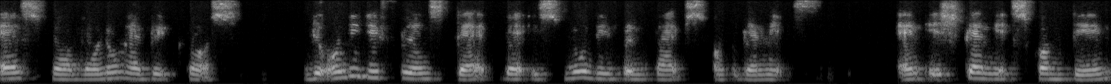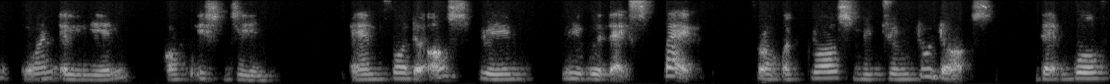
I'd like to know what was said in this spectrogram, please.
as for monohybrid cross. The only difference that there is more different types of gametes. And each gametes contain one allele of each gene. And for the offspring, we would expect from a cross between two dogs that both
